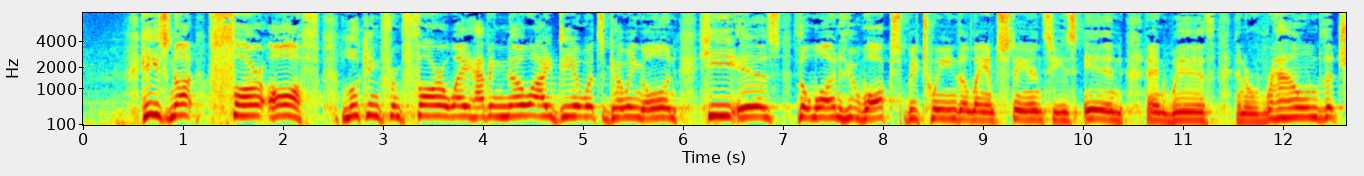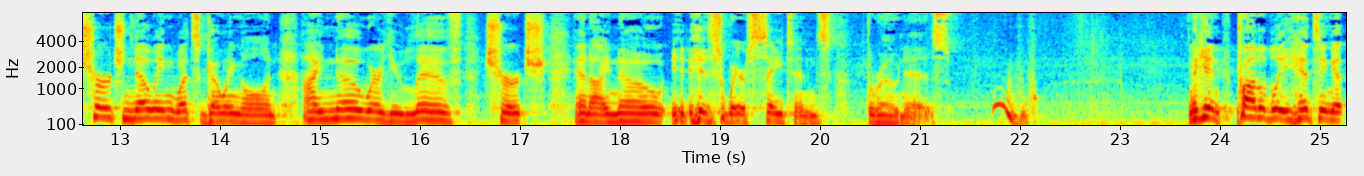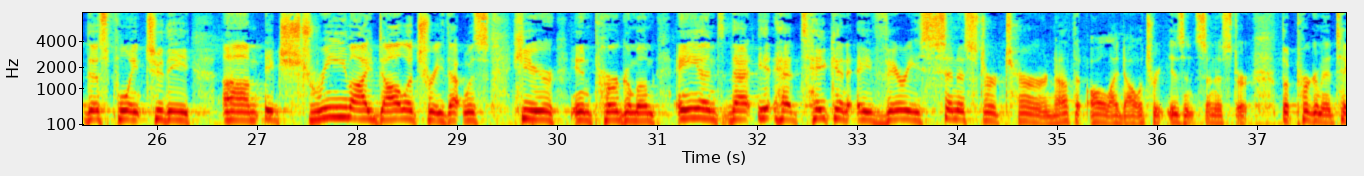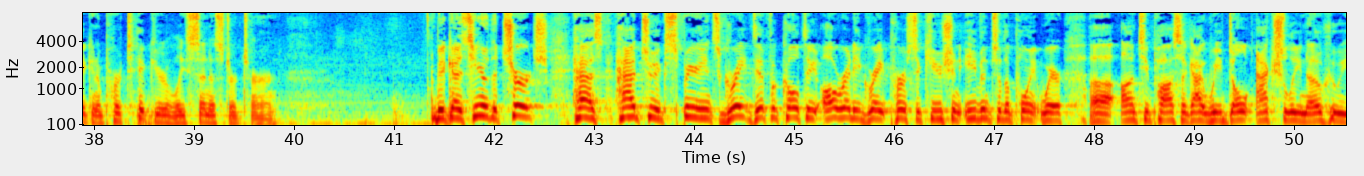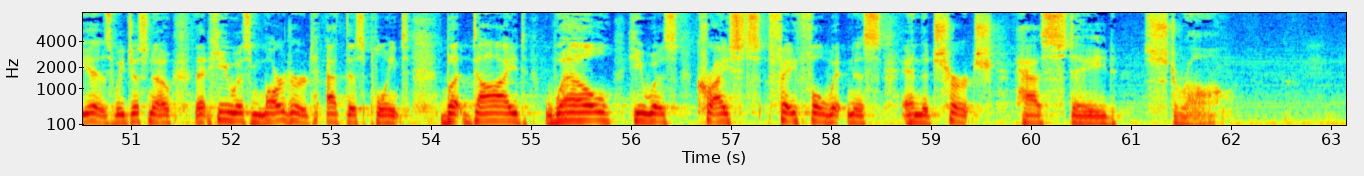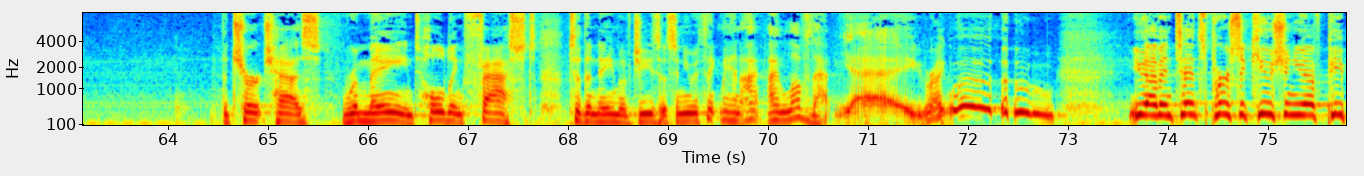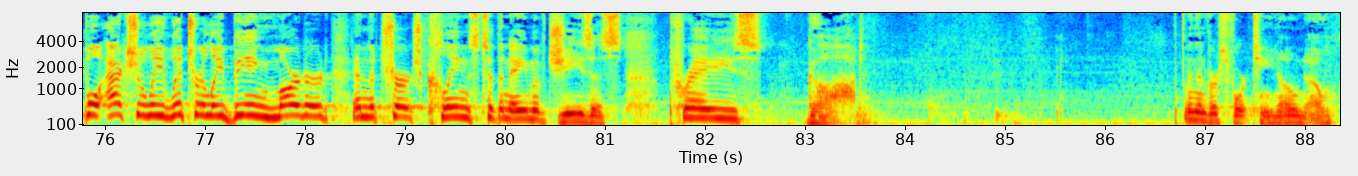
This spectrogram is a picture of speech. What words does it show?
He's not far off, looking from far away, having no idea what's going on. He is the one who walks between the lampstands. He's in and with and around the church, knowing what's going on. I know where you live, church, and I know it is where Satan's throne is. Ooh. Again, probably hinting at this point to the um, extreme idolatry that was here in Pergamum and that it had taken a very sinister turn. Not that all idolatry isn't sinister, but Pergamum had taken a particularly sinister turn. Because here the church has had to experience great difficulty, already great persecution, even to the point where uh, Antipas, a guy we don't actually know who he is, we just know that he was martyred at this point, but died well. He was Christ's faithful witness, and the church has stayed strong the church has remained holding fast to the name of Jesus. And you would think, man, I, I love that. Yay, right? Woo! You have intense persecution. You have people actually, literally being martyred, and the church clings to the name of Jesus. Praise God. And then verse 14 oh no.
